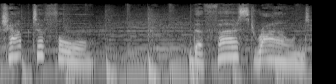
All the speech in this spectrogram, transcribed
Chapter 4 The First Round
